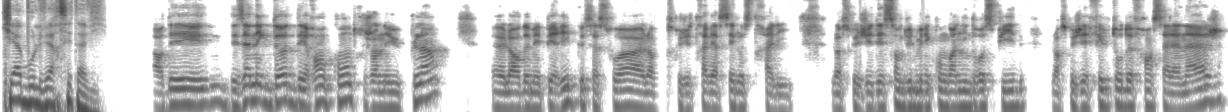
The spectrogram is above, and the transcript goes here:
qui a bouleversé ta vie? Alors des, anecdotes, des rencontres, j'en ai eu plein euh, lors de mes périples, que ce soit lorsque j'ai traversé l'Australie, lorsque j'ai descendu le Mekong en hydrospeed, lorsque j'ai fait le Tour de France à la nage.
